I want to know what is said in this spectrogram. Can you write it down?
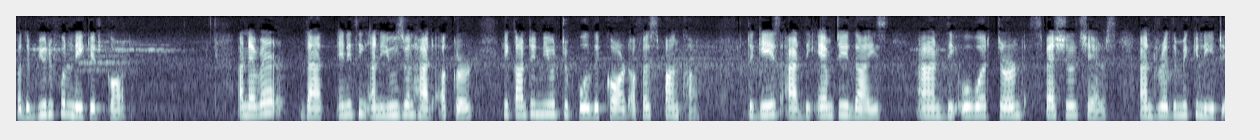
but the beautiful naked god. Unaware that anything unusual had occurred, he continued to pull the cord of his punkah, to gaze at the empty dice and the overturned special chairs, and rhythmically to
